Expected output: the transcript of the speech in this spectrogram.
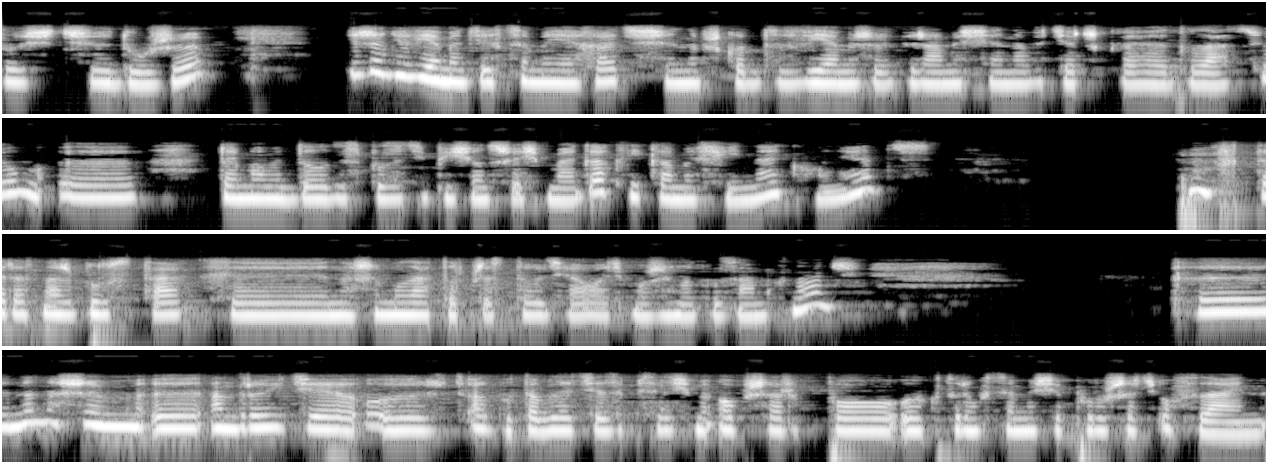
dość duży. Jeżeli wiemy, gdzie chcemy jechać, na przykład wiemy, że wybieramy się na wycieczkę do Latium, y, tutaj mamy do dyspozycji 56 MB, klikamy Fine, koniec. Teraz nasz BlueStack, y, nasz emulator przestał działać, możemy go zamknąć. Y, na naszym y, Androidzie y, albo tablecie zapisaliśmy obszar, po którym chcemy się poruszać offline.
